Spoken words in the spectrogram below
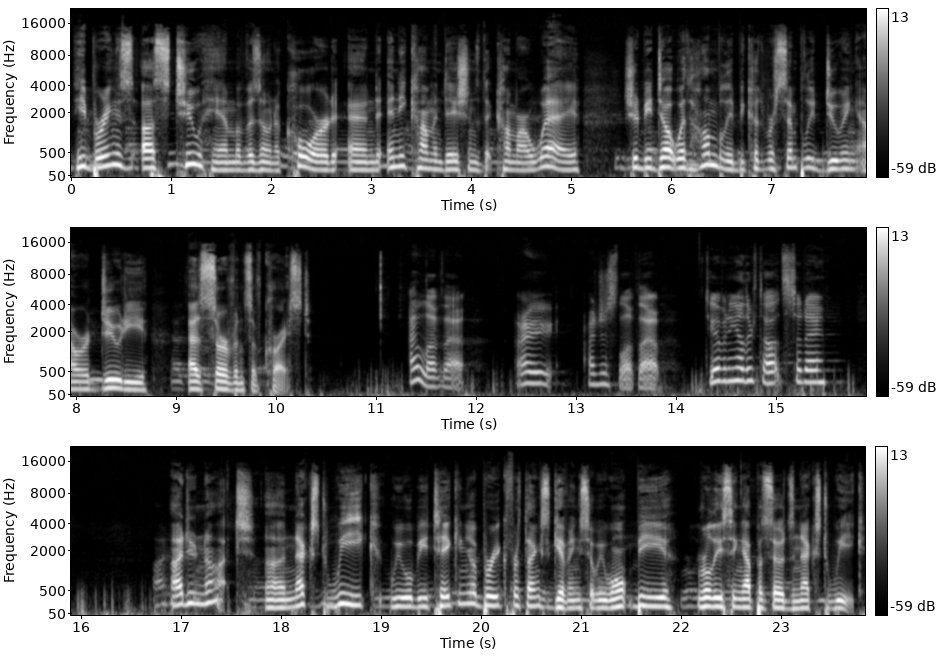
He brings us to Him of His own accord, and any commendations that come our way should be dealt with humbly because we're simply doing our duty as servants of Christ. I love that. I I just love that. Do you have any other thoughts today? I do not. Uh, next week, we will be taking a break for Thanksgiving, so we won't be releasing episodes next week.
